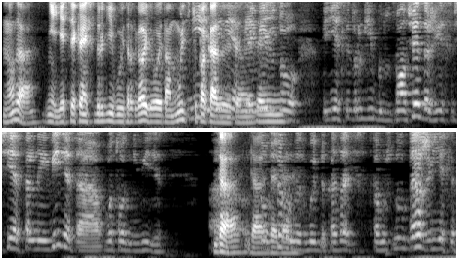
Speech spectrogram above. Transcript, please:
Ну да. Не, если, конечно, другие будут разговаривать, ой, там мультики Нет, показывают. Нет, там, я это имею в виду, если другие будут молчать, даже если все остальные видят, а вот он не видит, а, Да, да, то да, все да. равно это будет доказательство. Потому что, ну, даже если,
